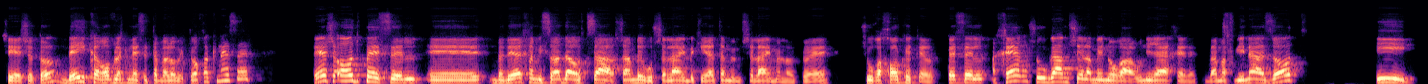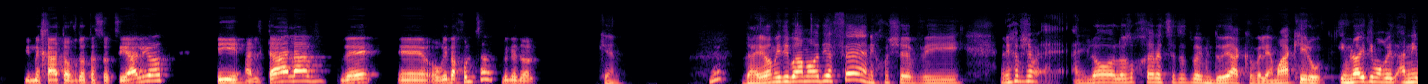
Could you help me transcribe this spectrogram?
שיש אותו, די קרוב לכנסת, אבל לא בתוך הכנסת, ויש עוד פסל אה, בדרך למשרד האוצר, שם בירושלים, בקריית הממשלה, אם אני לא טועה, שהוא רחוק יותר. פסל אחר, שהוא גם של המנורה, הוא נראה אחרת. והמפגינה הזאת, היא ממחאת העובדות הסוציאליות, היא עלתה עליו והורידה חולצה, בגדול. כן. Yeah. והיום היא דיברה מאוד יפה, אני חושב, היא... אני חושב ש... אני לא, לא זוכר לצטט במדויק, אבל היא אמרה כאילו, אם לא הייתי מוריד, אני,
